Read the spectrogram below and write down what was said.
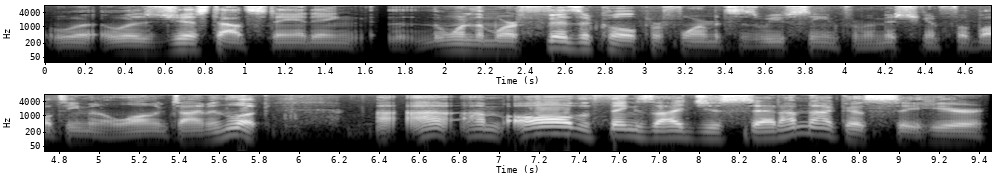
was just outstanding. One of the more physical performances we've seen from a Michigan football team in a long time. And look, I, am all the things I just said. I'm not going to sit here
